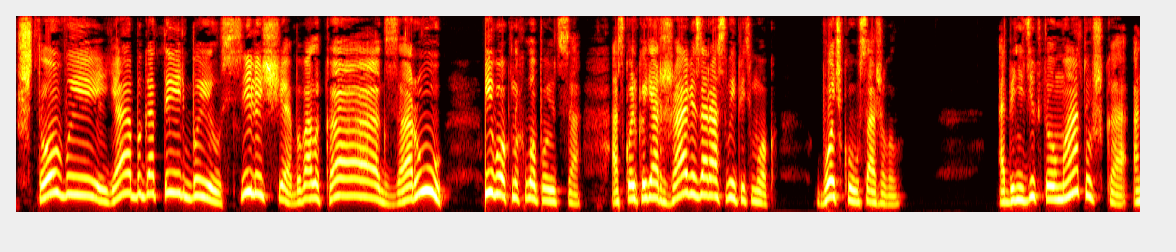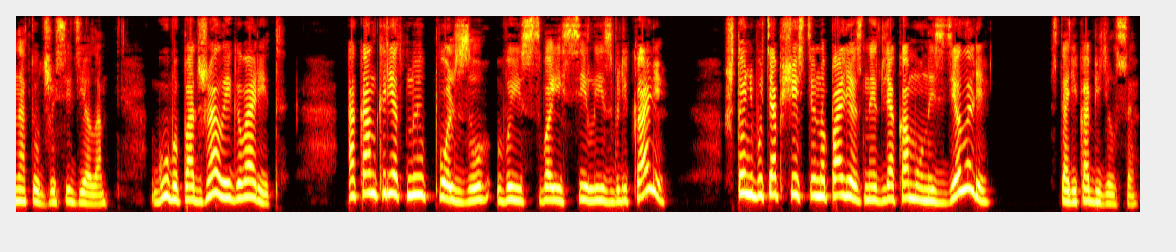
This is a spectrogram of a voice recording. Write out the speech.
Что вы, я богатырь был, силище, бывало как, зару, и в окна хлопаются, а сколько я ржави за раз выпить мог, бочку усаживал. А Бенедиктова матушка, она тут же сидела, губы поджала и говорит, «А конкретную пользу вы из своей силы извлекали? Что-нибудь общественно полезное для коммуны сделали?» Старик обиделся.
